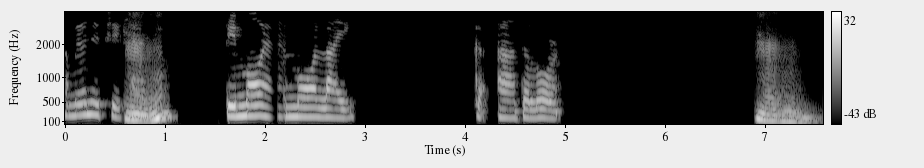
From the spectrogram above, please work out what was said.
community can Mhm. be more and more like uh, the Lord. Mm.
